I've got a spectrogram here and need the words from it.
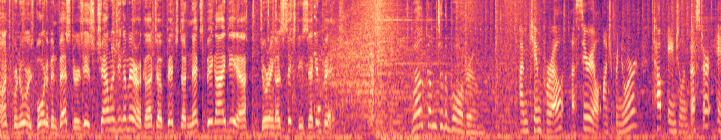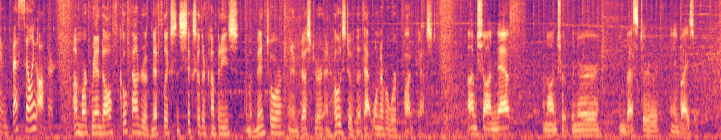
Entrepreneurs Board of Investors is challenging America to pitch the next big idea during a 60 second pitch. Welcome to the boardroom. I'm Kim Perell, a serial entrepreneur, top angel investor, and best selling author. I'm Marc Randolph, co founder of Netflix and six other companies. I'm a mentor, an investor, and host of the That Will Never Work podcast. I'm Shaun Neff, an entrepreneur, investor, and advisor.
